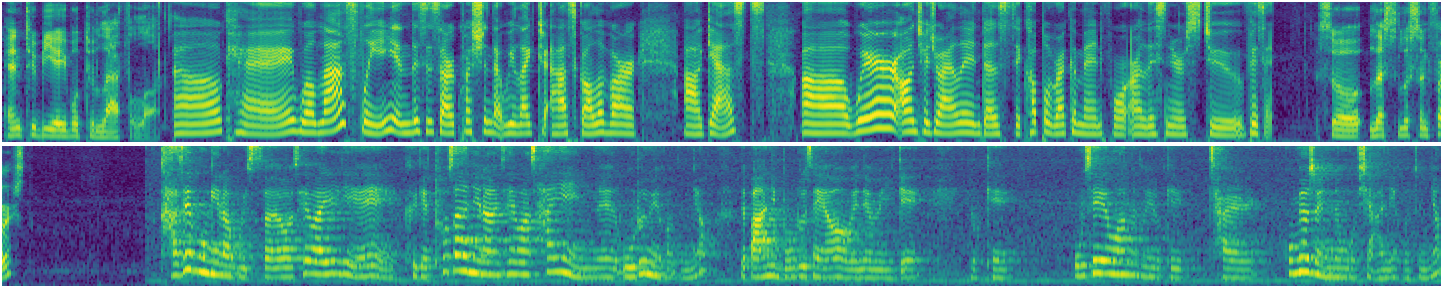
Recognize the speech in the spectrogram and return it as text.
and to be able to laugh a lot. Okay. Well, lastly, and this is our question that we like to ask all of our uh, guests, uh, where on Jeju Island does the couple recommend for our listeners to visit? So let's listen first. 가세봉이라고 있어요. 세화 1, 2에. 그게 토산이랑 세화 사이에 있는 오름이거든요. 근데 많이 모르세요. 왜냐면 이게 이렇게 오세요 하면서 이렇게 잘 꾸며져 있는 곳이 아니거든요.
